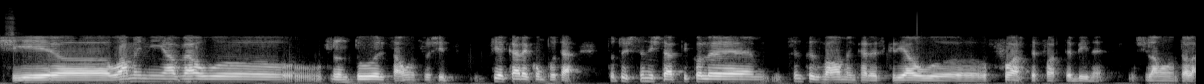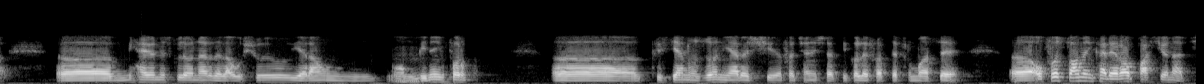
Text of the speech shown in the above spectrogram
Și uh, oamenii aveau uh, frânturi sau în sfârșit, fiecare cum putea. Totuși sunt niște articole, sunt câțiva oameni care scriau uh, foarte, foarte bine și la momentul ăla. Uh, Mihai Ionescu Leonard de la Ușu era un om uh-huh. bine informat. Uh, Cristian Ozon iarăși făcea niște articole foarte frumoase. Uh, au fost oameni care erau pasionați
